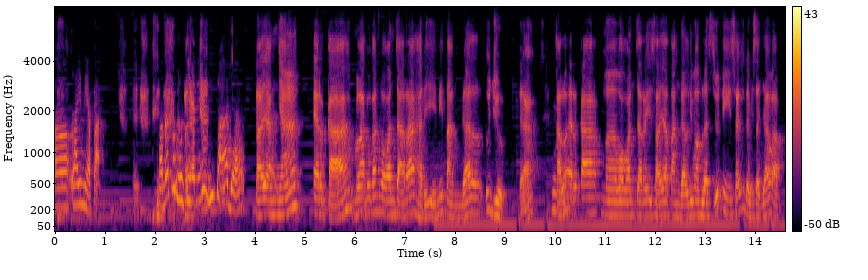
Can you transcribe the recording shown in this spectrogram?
uh, lain ya Pak? Karena kemungkinan ini bisa ada. Sayangnya RK melakukan wawancara hari ini tanggal 7 ya. Hmm. Kalau RK mewawancarai saya tanggal 15 Juni, saya sudah bisa jawab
